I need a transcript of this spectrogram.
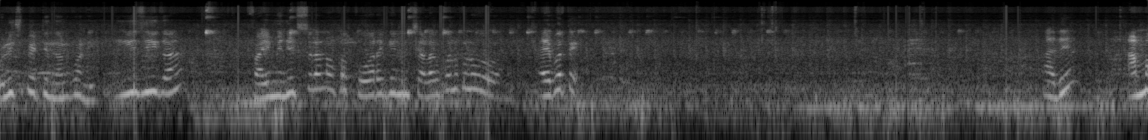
ఒలిచిపెట్టింది అనుకోండి ఈజీగా ఫైవ్ మినిట్స్లో ఒక కూర గిన్నె చెలగ పలుకులు అయిపోతాయి. అది అమ్మ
